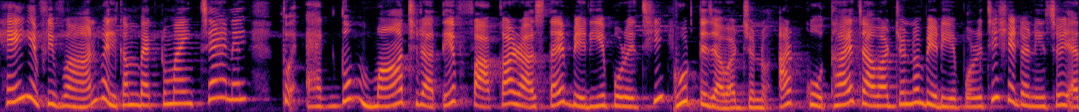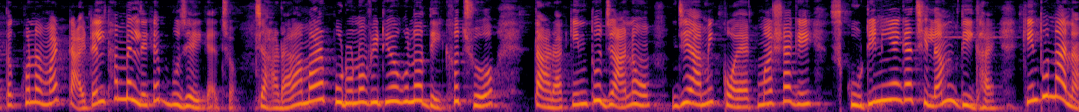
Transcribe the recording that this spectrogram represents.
Hey everyone welcome back to my channel তো একদম মাঝ রাতে ফাঁকা রাস্তায় বেরিয়ে পড়েছি ঘুরতে যাওয়ার জন্য। আর কোথায় যাওয়ার জন্য বেরিয়ে পড়েছি সেটা নিশ্চয়ই এতক্ষণ আমার টাইটেল থাম্বেল দেখে বুঝেই গেছো। যারা আমার পুরনো ভিডিওগুলো দেখেছ তারা কিন্তু জানো যে আমি কয়েক মাস আগেই স্কুটি নিয়ে গেছিলাম দীঘায়। কিন্তু না না,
